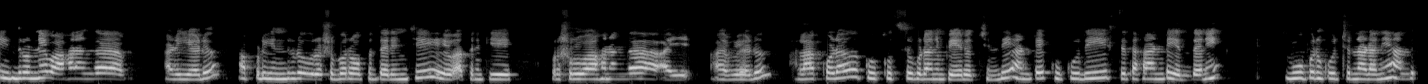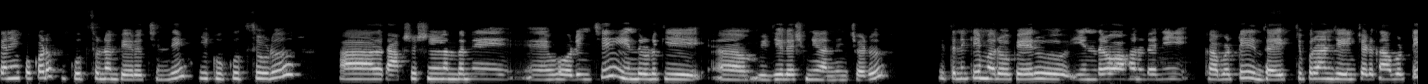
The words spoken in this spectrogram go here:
ఇంద్రుడిని వాహనంగా అడిగాడు. అప్పుడు ఇంద్రుడు వృషభ రూపం ధరించి అతనికి వృషభ వాహనంగా అయ్యాడు. అలా కూడా కుకుత్సుకుడు అని పేరు వచ్చింది. అంటే కుకుది స్థిత అంటే ఎద్దని మూపును కూర్చున్నాడని అందుకని కూడా కుకుత్సుడు అని పేరు వచ్చింది. ఈ కుకుత్సుడు ఆ రాక్షసులందరినీ ఓడించి ఇంద్రుడికి విజయలక్ష్మిని అందించాడు. ఇతనికి మరో పేరు ఇంద్రవాహనుడని కాబట్టి దైత్యపురాన్ని జయించాడు కాబట్టి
